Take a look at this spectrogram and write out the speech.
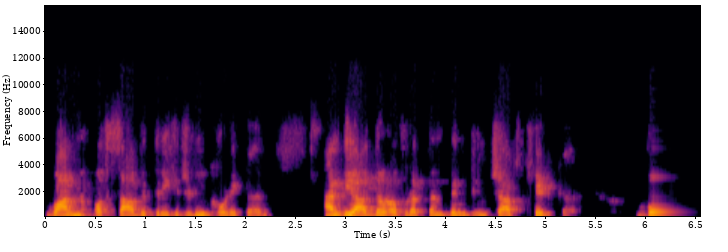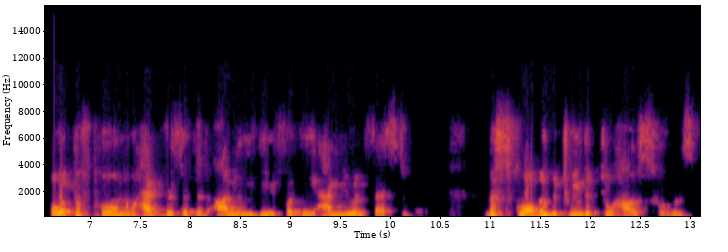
one of Savitri Hijri Ghodekar and the other of Ratan bin Dhinchap Khedkar, both of whom had visited Alandi for the annual festival. The squabble between the two households,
